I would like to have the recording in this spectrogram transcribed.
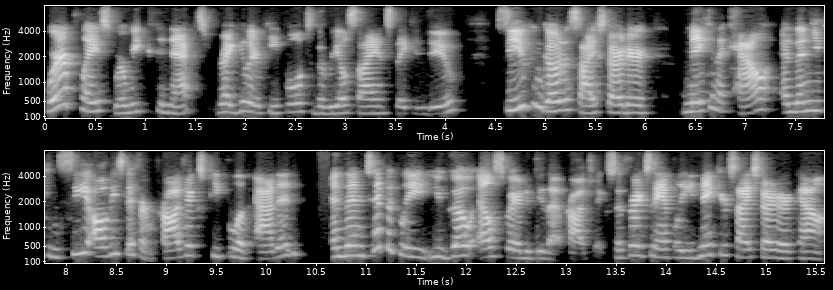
we're a place where we connect regular people to the real science they can do. So you can go to SciStarter, make an account, and then you can see all these different projects people have added. And then typically you go elsewhere to do that project. So for example, you'd make your SciStarter account,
